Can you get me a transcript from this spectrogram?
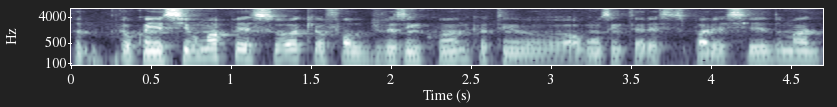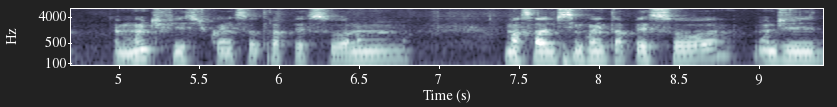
Eu, eu conheci uma pessoa que eu falo de vez em quando, que eu tenho alguns interesses parecidos, mas é muito difícil de conhecer outra pessoa num, numa sala de 50 pessoas, onde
